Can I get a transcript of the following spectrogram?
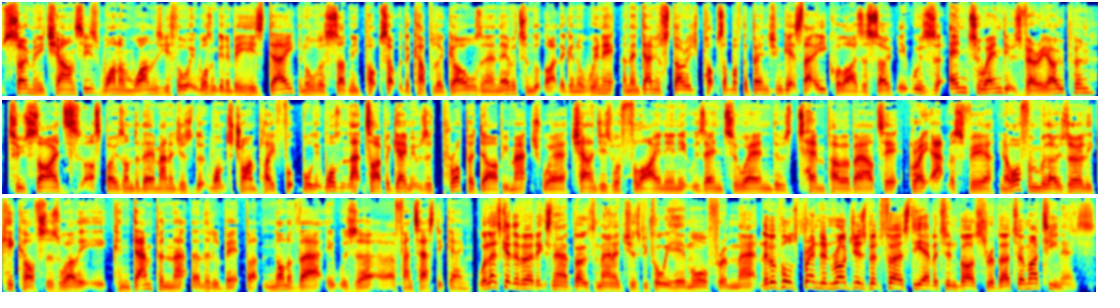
so many chances, one on ones. You thought it wasn't going to be his day, and all of a sudden he pops up with a couple of goals, and then Everton looked like they're going to win it. And then Daniel Sturridge pops up off the bench and gets that equaliser. So it was end to end. It was very open. Two sides, I suppose, under their managers that want to try and play football. It wasn't that type of game. It was a proper derby match where challenges were flying in. It was end to end. There was tempo about it it, great atmosphere. You know, often with those early kickoffs as well, it, it can dampen that a little bit, but none of that. It was a, a, fantastic game. Well, let's get the verdicts now, both managers, before we hear more from Matt. Liverpool's Brendan Rodgers, but first the Everton boss, Roberto Martinez.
